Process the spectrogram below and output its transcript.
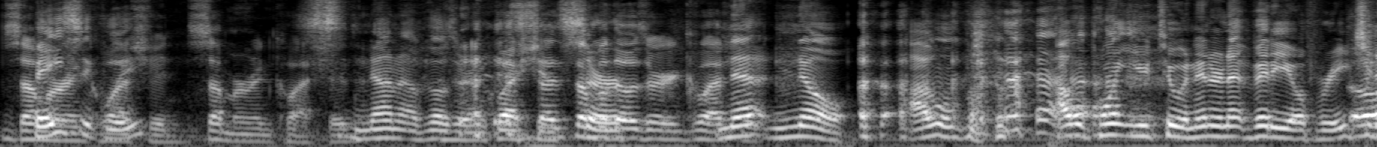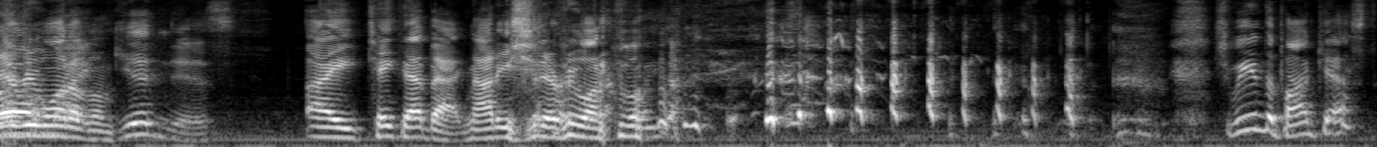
Some are in question. Some are in question. None of those are in question, Some sir. of those are in question. Ne- no, I will. I will point you to an internet video for each and oh every Oh one of them. Goodness. I take that back. Not each and every one of them. should we end the podcast?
